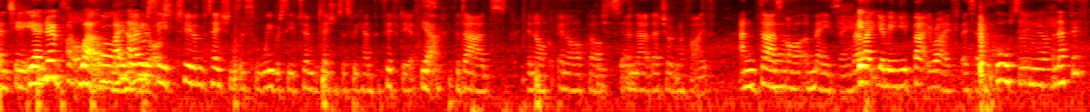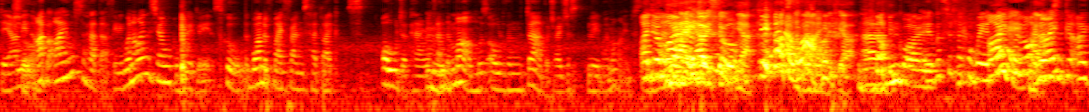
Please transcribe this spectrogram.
20. Yeah, no, It's not well, old. No, I, I maybe not. received two invitations this. We received two invitations this weekend for fiftieth. Yeah. For dads in our in our class, and their, their children are five. And dads Yeah. are amazing. They're If- like, I mean, you'd bat your eye if they said 40 Mm. and they're 50. I mean, I, I also had that feeling. When I was younger, weirdly, at school, one of my friends had like older parents, and Mm. the mum was older than the dad, which I just blew my mind. I know, Yeah, yeah, oh, it's still, yeah. Why. Yeah. Um, it was just like a weird I thing. grew up. And I I- was I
